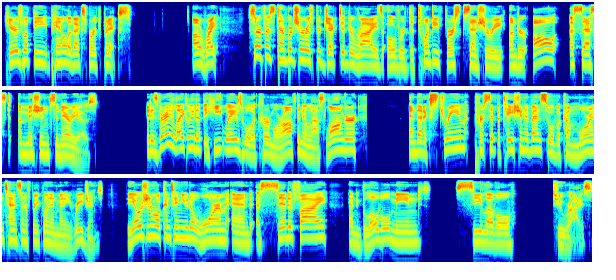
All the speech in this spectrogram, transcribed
Here's what the panel of experts predicts. All right. Surface temperature is projected to rise over the 21st century under all assessed emission scenarios. It is very likely that the heat waves will occur more often and last longer, and that extreme precipitation events will become more intense and frequent in many regions. The ocean will continue to warm and acidify, and global mean sea level to rise.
